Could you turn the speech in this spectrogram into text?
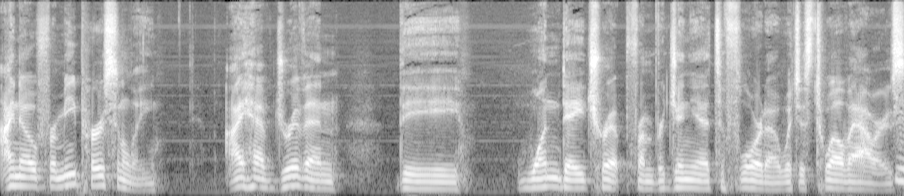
I know for me personally, I have driven the one day trip from Virginia to Florida, which is 12 hours.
